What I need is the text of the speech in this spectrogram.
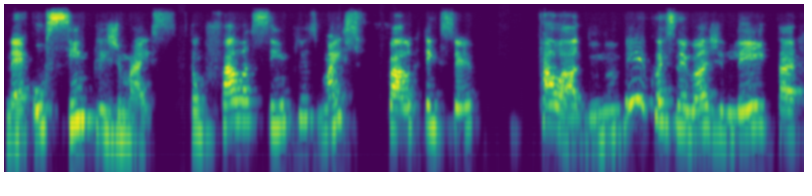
né? Ou simples demais. Então, fala simples, mas fala o que tem que ser falado. Não vem com esse negócio de lei, tá,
